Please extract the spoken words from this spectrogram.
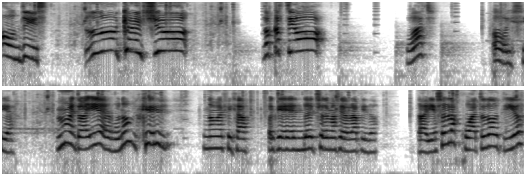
on this location. Locación. What? Oh, yeah. Un momento, ¿hay algo, Que no me he fijado. Porque lo he hecho demasiado rápido. Todavía son las 4, tío.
